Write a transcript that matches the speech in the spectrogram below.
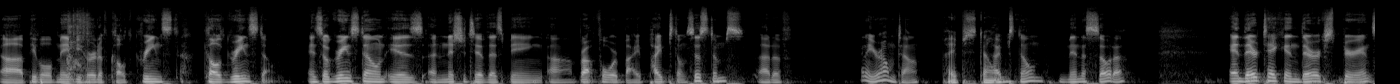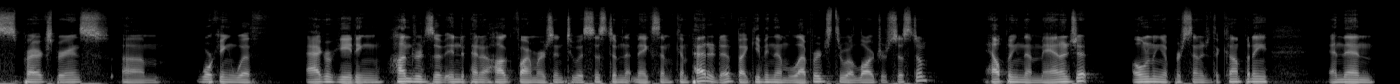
uh, people may be heard of called Green called Greenstone. And so Greenstone is an initiative that's being uh, brought forward by Pipestone Systems out of kind of your hometown, Pipestone. Pipestone, Minnesota. And they're taking their experience, prior experience, um, working with aggregating hundreds of independent hog farmers into a system that makes them competitive by giving them leverage through a larger system, helping them manage it, owning a percentage of the company, and then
